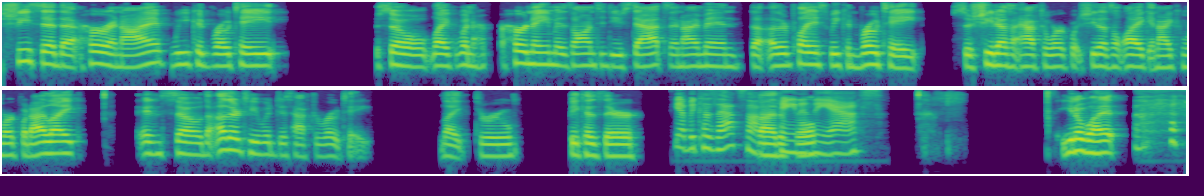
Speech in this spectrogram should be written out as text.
she said that her and I we could rotate. So like when her, her name is on to do stats and I'm in the other place, we can rotate so she doesn't have to work what she doesn't like and I can work what I like. And so the other two would just have to rotate like through because they're Yeah, because that's not a pain in the ass. you know what?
